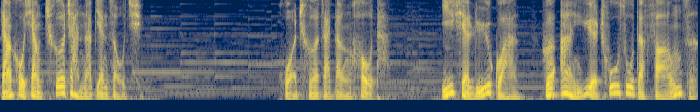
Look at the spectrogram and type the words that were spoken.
然后向车站那边走去。火车在等候他，一切旅馆和按月出租的房子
